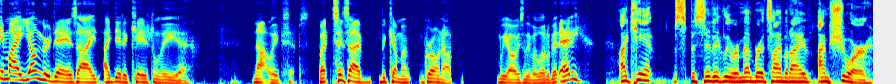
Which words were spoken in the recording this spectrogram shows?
in my younger days, I I did occasionally uh, not leave tips. But since I've become a grown up, we always leave a little bit. Eddie, I can't specifically remember a time, but I, I'm sure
